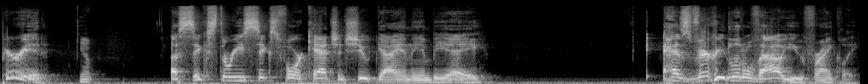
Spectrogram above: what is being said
Period. Yep. A six three six four catch and shoot guy in the NBA has very little value, frankly.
